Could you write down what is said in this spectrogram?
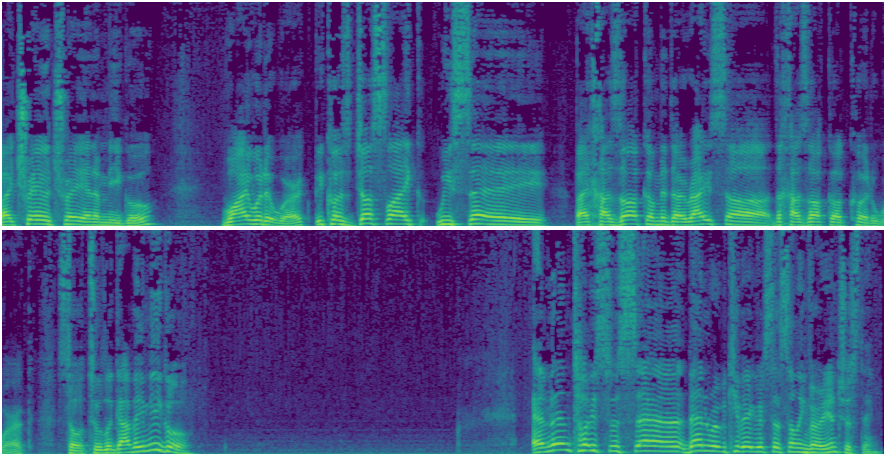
by Treo Trey and Amigo. Why would it work? Because just like we say by Chazaka Midairaisa, the Chazaka could work, so to Lagabe Migu. And then Toisus says, then Rabbi Kiva says something very interesting.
